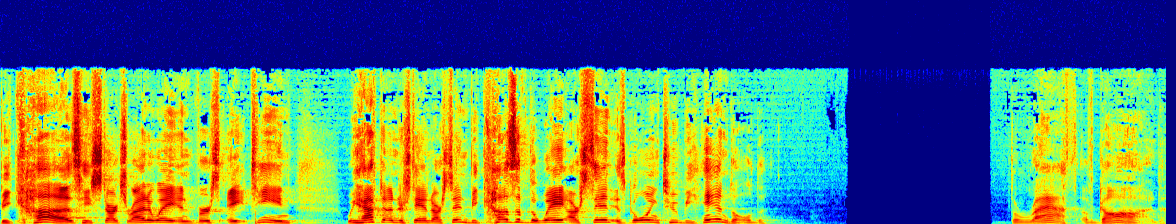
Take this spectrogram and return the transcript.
because he starts right away in verse 18. We have to understand our sin because of the way our sin is going to be handled. The wrath of God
